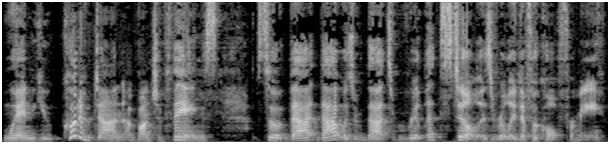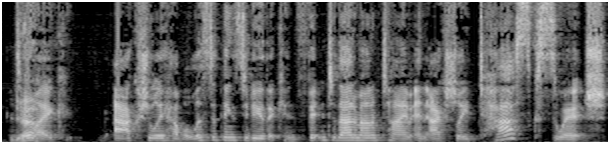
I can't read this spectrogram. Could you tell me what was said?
when you could have done a bunch of things. So that, that was, that's real, that still is really difficult for me yeah. to like actually have a list of things to do that can fit into that amount of time and actually task switch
